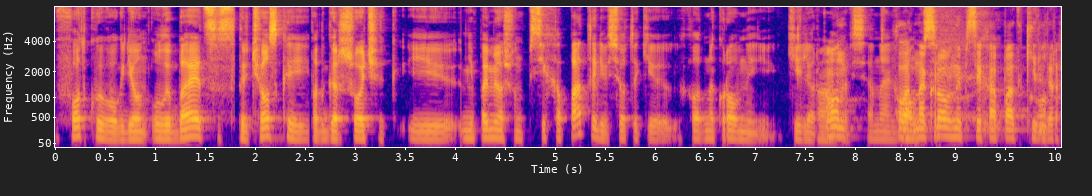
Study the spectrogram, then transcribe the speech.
фотку его, где он улыбается с прической под горшочек. И не поймешь, он психопат или все-таки хладнокровный киллер А, Он профессиональный. Хладнокровный психопат-киллер.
